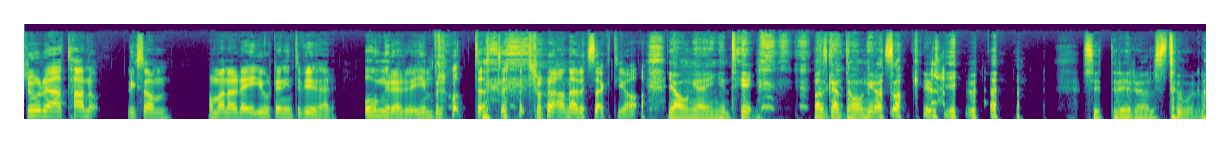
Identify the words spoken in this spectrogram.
Tror du att han, liksom, om han hade gjort en intervju här, ångrar du inbrottet? Tror du han hade sagt ja? Jag ångrar ingenting. Man ska inte ångra saker i livet. Sitter i rullstol.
